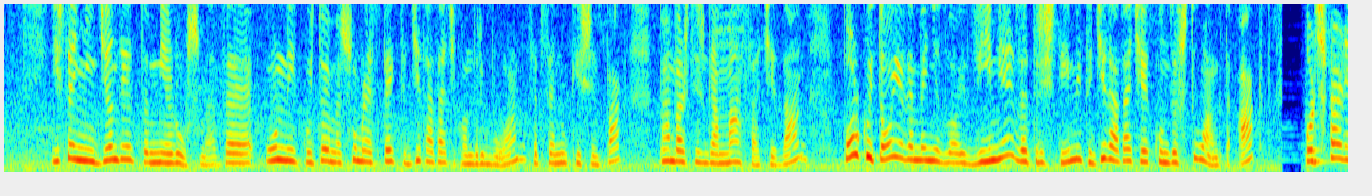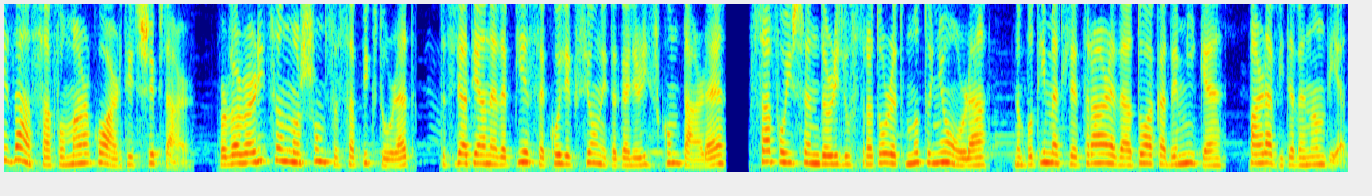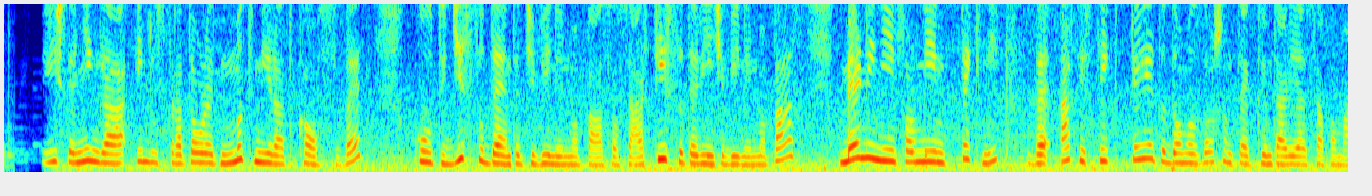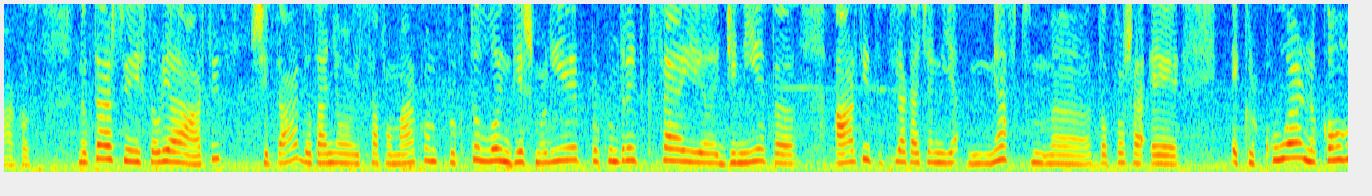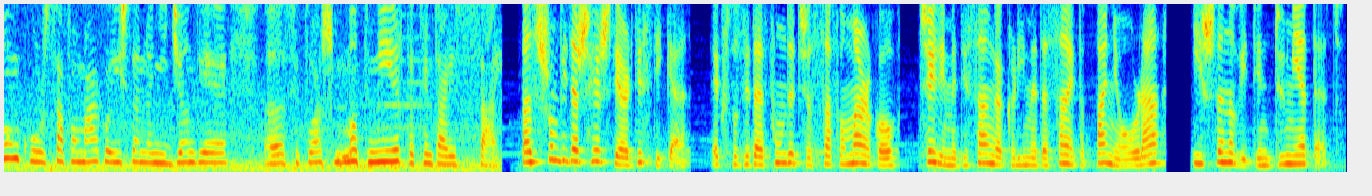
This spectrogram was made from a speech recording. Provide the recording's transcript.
ishte në një gjendje të mjerushme dhe unë i kujtoj me shumë respekt të gjithë ata që kontribuan, sepse nuk ishin pak, pavarësisht nga masa që dhanë, por kujtoj edhe me një lloj dhimbje dhe trishtimi të gjithë ata që e kundërshtuan këtë akt. Por çfarë i dha Safo Marko artit shqiptar? Për Varvaricën më shumë se sa pikturat, të cilat janë edhe pjesë e koleksionit të Galerisë Kombëtare, Safo ishte ndër ilustratoret më të njohura në botimet letrare dhe ato akademike para viteve nëntëdhjetë. Ishte një nga ilustratoret më të mira të kohës së vet, ku të gjithë studentët që vinin më pas ose artistët e rinj që vinin më pas, merrnin një informim teknik dhe artistik tejet të domosdoshëm tek krimtaria e Safo Markos. Në këtë arsye historia e artit shqiptar do ta njohë Safo Markon për këtë lloj ndjeshmërie përkundrejt kësaj gjinie të artit, e cila ka qenë mjaft do të thosha e e kërkuar në kohën kur Safo Marko ishte në një gjendje si të thuash më të mirë të krimtarisë së saj. Pas shumë vitesh heshtje artistike, ekspozita e fundit që Safo Marko çeli me disa nga krijimet e saj të panjohura ishte në vitin dy mijë e tetë.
